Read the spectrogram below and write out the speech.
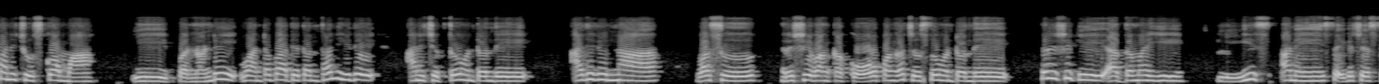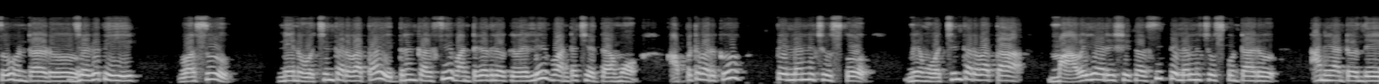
పని చూసుకోమ్మా ఈ ఇప్పటి నుండి వంట బాధ్యత అంతా నీదే అని చెప్తూ ఉంటుంది. అది విన్న వసు రిషి వంక కోపంగా చూస్తూ ఉంటుంది. రిషికి అర్థమయ్యి ప్లీజ్ అని సైగ చేస్తూ ఉంటాడు. జగతి వసు నేను వచ్చిన తర్వాత ఇద్దరం కలిసి వంటగదిలోకి వెళ్ళి వంట చేద్దాము. అప్పటి వరకు పిల్లల్ని చూసుకో. మేము వచ్చిన తర్వాత మావయ్య రిషి కలిసి పిల్లల్ని చూసుకుంటారు అని అంటుంది.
